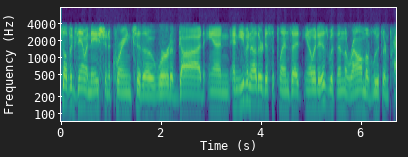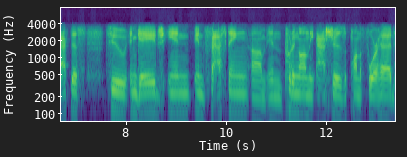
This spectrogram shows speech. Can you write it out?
self-examination according to the Word of God, and and even other disciplines that you know it is within the realm of Lutheran practice to engage in in fasting, um, in putting on the ashes upon the forehead,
